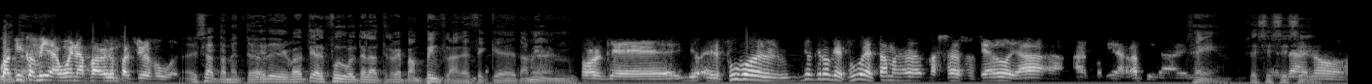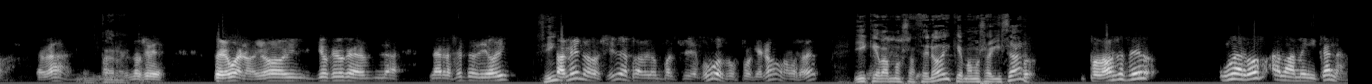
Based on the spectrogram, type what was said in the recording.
cualquier comida buena para ver un partido de fútbol. Exactamente. el fútbol te la trepan pinfla, es decir, que también. Porque el fútbol. Yo creo que el fútbol está más, más asociado ya a, comida rápida. Sí, sí, sí. sí, No, ¿verdad? No sé. Pero bueno, yo, yo creo que la, la receta de hoy también nos sirve para ver un partido de fútbol, pues ¿por qué no? Vamos a ver. ¿Y qué vamos a hacer hoy? ¿Qué vamos a guisar? Pues, pues vamos a hacer un arroz a la americana.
